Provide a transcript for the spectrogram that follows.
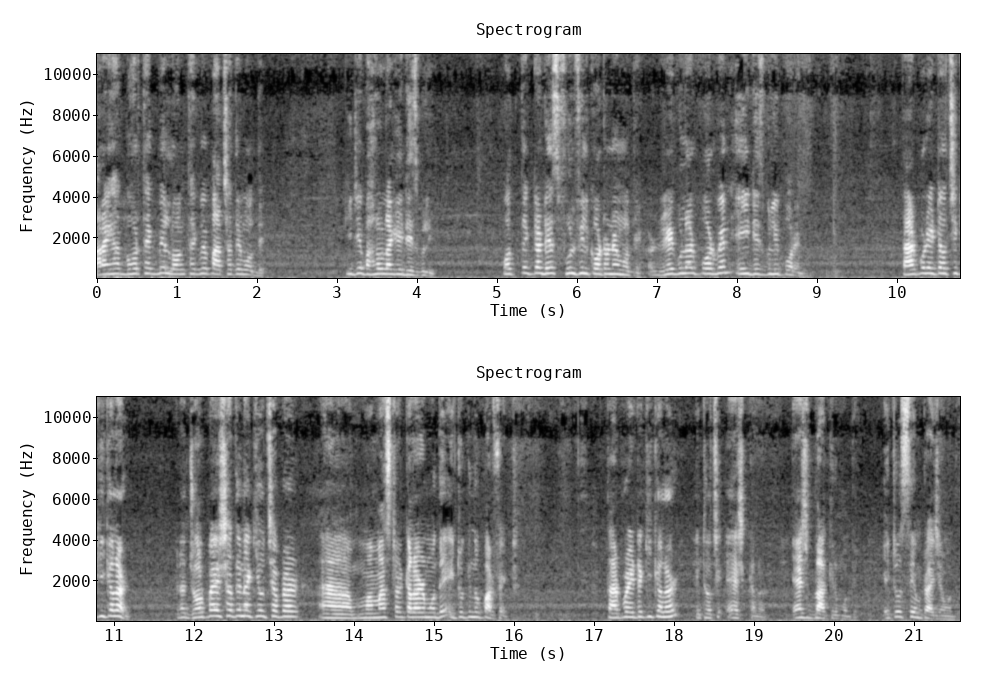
আড়াই হাত বহর থাকবে লং থাকবে পাঁচ হাতের মধ্যে। কি যে ভালো লাগে এই ড্রেসগুলি। প্রত্যেকটা ড্রেস ফুলফিল কটনের মধ্যে। রেগুলার পরবেন, এই ড্রেসগুলি পরেন। তারপরে এটা হচ্ছে কি কালার এটা জলপাইয়ের সাথে নাকি হচ্ছে আপনার মাস্টার কালারের মধ্যে? এটাও কিন্তু পারফেক্ট তারপর এটা কি কালার এটা হচ্ছে অ্যাশ কালার অ্যাশ ব্ল্যাকের মধ্যে। এটাও সেম প্রাইসের মধ্যে।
